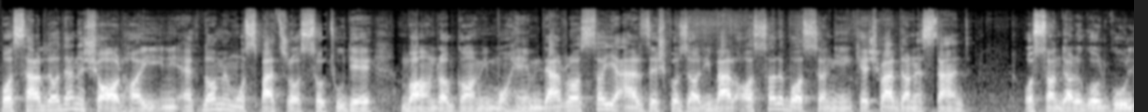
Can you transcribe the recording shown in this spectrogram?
با سردادن شعارهایی این اقدام مثبت را ستوده و آن را گامی مهم در راستای ارزشگذاری بر آثار باستانی این کشور دانستند. استاندار گلگول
